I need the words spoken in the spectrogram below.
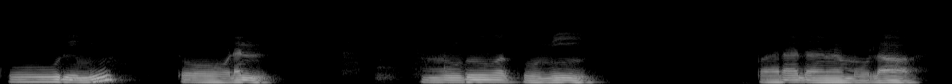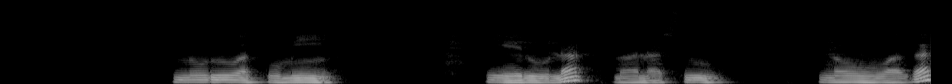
కూరిమి తోడన్ ముడువకుమి పరదనముల నుడువకుమి ఎరుల మనసు నవ్వగ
